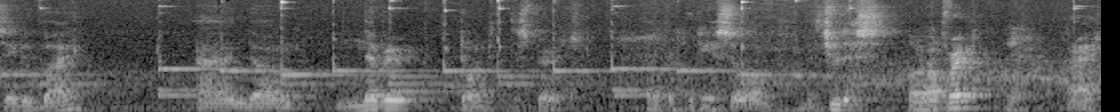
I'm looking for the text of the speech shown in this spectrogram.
say goodbye. And um, never taunt the spirit. Okay. Okay, so um, let's do this. You Alright. up for it? Yeah. Alright.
